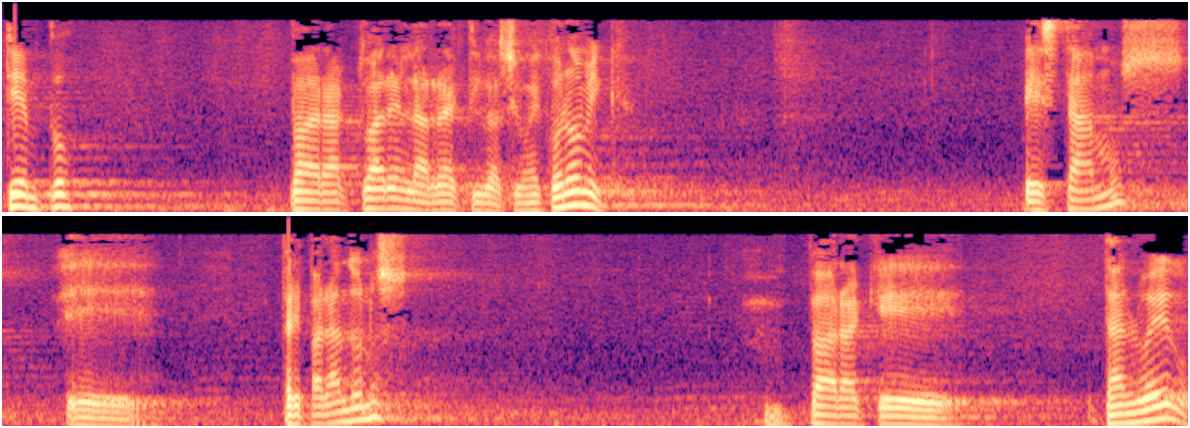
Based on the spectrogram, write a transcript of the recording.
tiempo para actuar en la reactivación económica. Estamos eh, preparándonos para que tan luego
